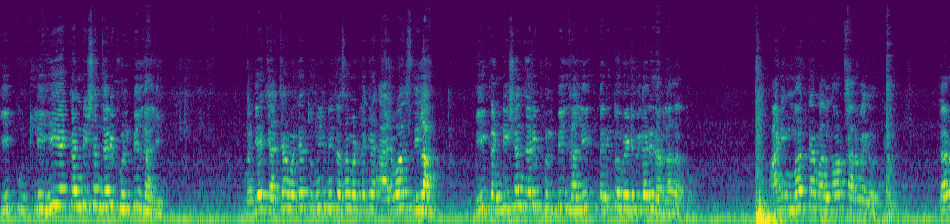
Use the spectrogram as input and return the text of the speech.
की कुठलीही एक कंडिशन जरी फुलफिल झाली म्हणजे ज्याच्यामध्ये तुम्ही मी जसं म्हटलं की ऍडव्हान्स दिला ही कंडिशन जरी फुलफिल झाली तरी तो वेटबिगारी धरला जातो. आणि मग त्या मालकावर कारवाई होते. तर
